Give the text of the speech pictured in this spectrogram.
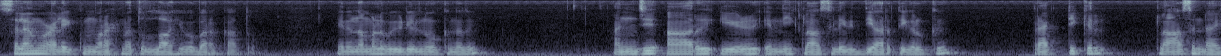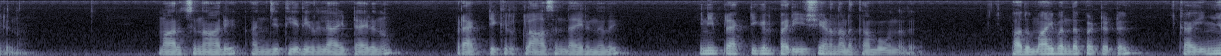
അസ്സലാമു അലൈക്കും വറഹമത്തല്ലാഹി വബർക്കാത്തു ഇന്ന് നമ്മൾ വീഡിയോയിൽ നോക്കുന്നത് അഞ്ച് ആറ് ഏഴ് എന്നീ ക്ലാസ്സിലെ വിദ്യാർത്ഥികൾക്ക് പ്രാക്ടിക്കൽ ക്ലാസ് ഉണ്ടായിരുന്നു. മാർച്ച് നാല് അഞ്ച് തീയതികളിലായിട്ടായിരുന്നു പ്രാക്ടിക്കൽ ക്ലാസ് ഉണ്ടായിരുന്നത്. ഇനി പ്രാക്ടിക്കൽ പരീക്ഷയാണ് നടക്കാൻ പോകുന്നത്. അപ്പം അതുമായി ബന്ധപ്പെട്ടിട്ട് കഴിഞ്ഞ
